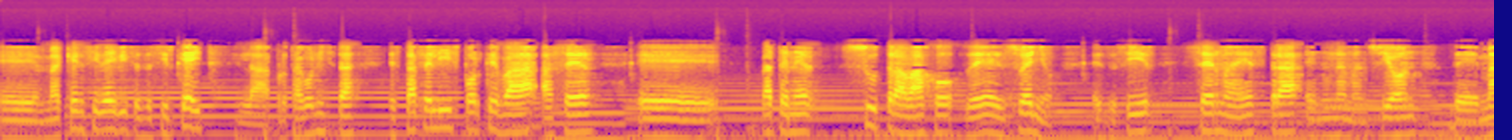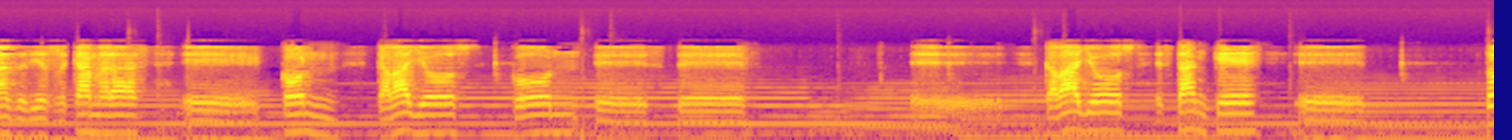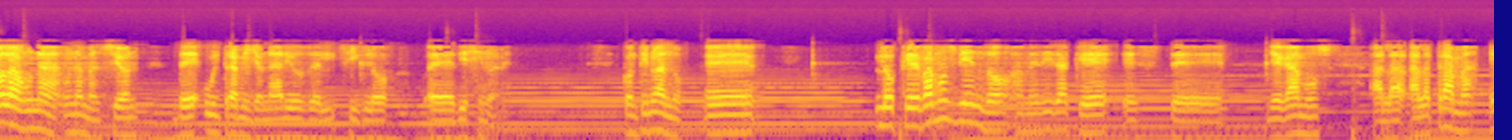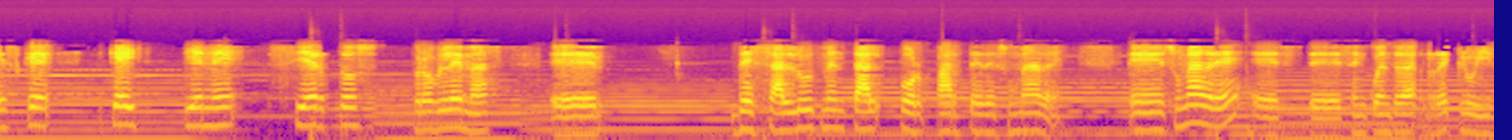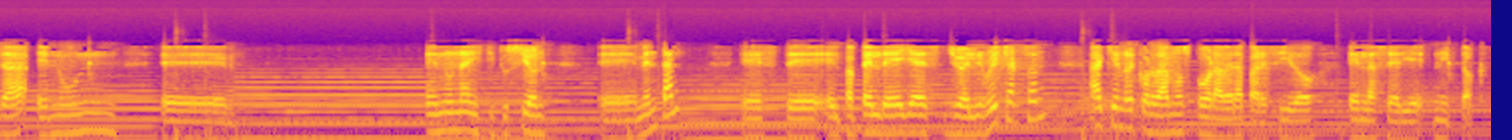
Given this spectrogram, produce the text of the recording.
eh, Mackenzie Davis, es decir, Kate, la protagonista, está feliz porque va a eh, va a tener su trabajo del sueño, es decir, ser maestra en una mansión de más de 10 recámaras, eh, con caballos, con este, eh, caballos, estanque, eh, toda una, una mansión de ultramillonarios del siglo XIX. Continuando, lo que vamos viendo a medida que este, llegamos a la, a la trama es que Kate tiene ciertos problemas eh, de salud mental por parte de su madre. Eh, su madre este, se encuentra recluida en un eh, en una institución eh, mental. Este, el papel de ella es Joely Richardson, a quien recordamos por haber aparecido en la serie Nip Tuck.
